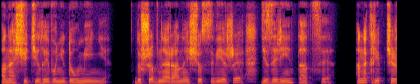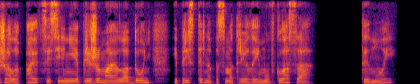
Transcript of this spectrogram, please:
Она ощутила его недоумение. Душевная рана еще свежая, дезориентация. Она крепче сжала пальцы, сильнее прижимая ладонь и пристально посмотрела ему в глаза. «Ты мой,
